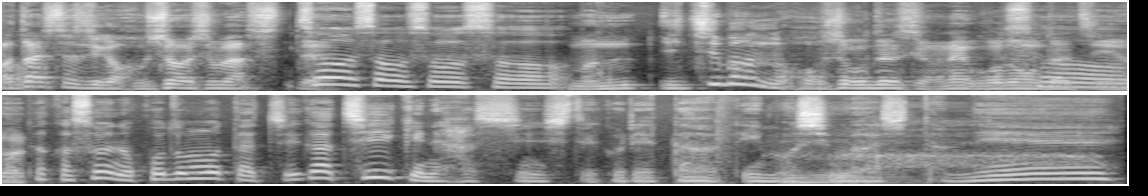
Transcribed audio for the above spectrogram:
私たちが保証しますって。そうそうそうそう。もう。一番の保証ですよね子供たちだからそういうの子供たちが地域に発信してくれたりもしましたね。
